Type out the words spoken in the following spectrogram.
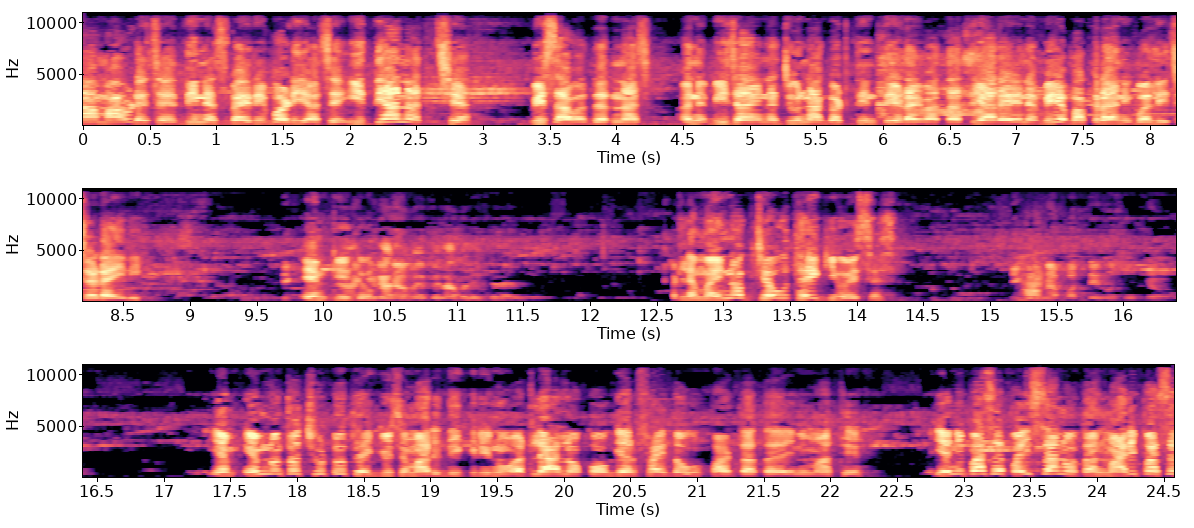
નામ આવડે છે દિનેશભાઈ રીબડિયા છે એ ત્યાંના જ છે વિસાવદરના જ. અને બીજા એને જુનાગઢથી તેડાવ્યા હતા ત્યારે એને બે બકરાની બલી ચડાવી એમ કીધું. એટલે મહિનો જેવું થઈ ગયું હશે. હા એમ, એમનું તો છૂટું થઈ ગયું છે મારી દીકરીનું. એટલે આ લોકો ગેરફાયદો ઉપાડતા હતા એની માથે. એની પાસે પૈસા નહોતા ને મારી પાસે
